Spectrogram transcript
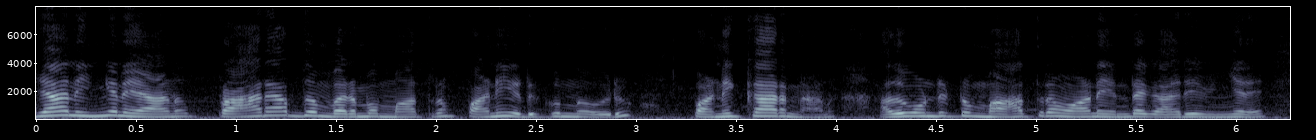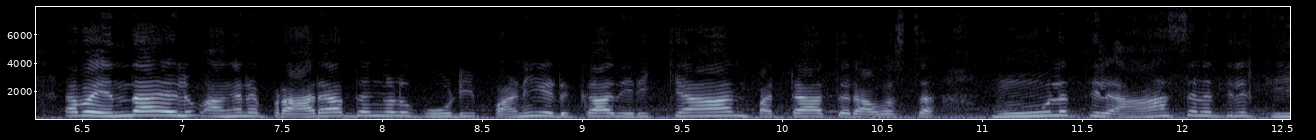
ഞാൻ ഇങ്ങനെയാണ്. പ്രാരാബ്ദം വരുമ്പോൾ മാത്രം പണിയെടുക്കുന്ന ഒരു പണിക്കാരനാണ്. അതുകൊണ്ടിട്ട് മാത്രമാണ് എന്റെ കാര്യം ഇങ്ങനെ. അപ്പോൾ എന്തായാലും അങ്ങനെ പ്രാരാബ്ദങ്ങൾ കൂടി പണിയെടുക്കാതിരിക്കാൻ പറ്റാത്തൊരവസ്ഥ മൂലത്തിൽ ആസനത്തിൽ തീ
